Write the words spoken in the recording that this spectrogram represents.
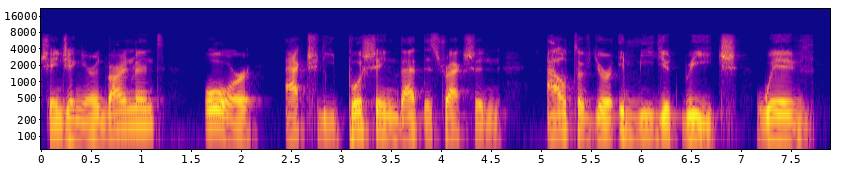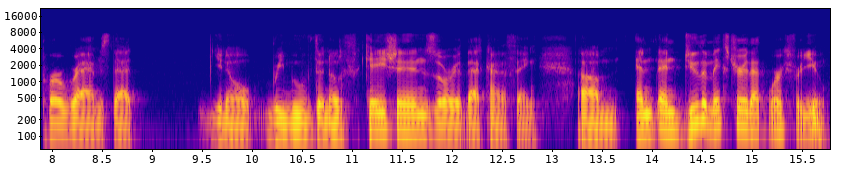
changing your environment or actually pushing that distraction out of your immediate reach with programs that you know remove the notifications or that kind of thing. Um, and and do the mixture that works for you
